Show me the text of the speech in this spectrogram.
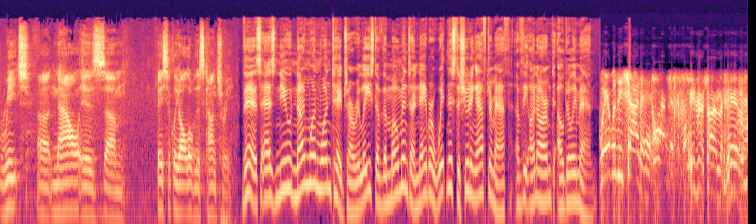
reach uh, now is um, basically all over this country. This as new 911 tapes are released of the moment a neighbor witnessed the shooting aftermath of the unarmed elderly man. Where was he shot at? He's been shot in the head. Is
